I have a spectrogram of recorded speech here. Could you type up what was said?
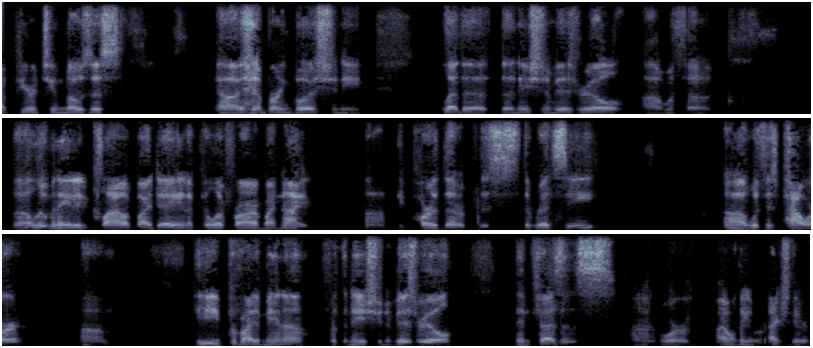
appeared to Moses uh, in a burning bush, and he led the, the nation of Israel uh, with a, a, illuminated cloud by day and a pillar of fire by night. Um, he parted the this, the Red Sea uh, with his power. He provided manna for the nation of Israel, then pheasants, uh, or I don't think actually there were,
